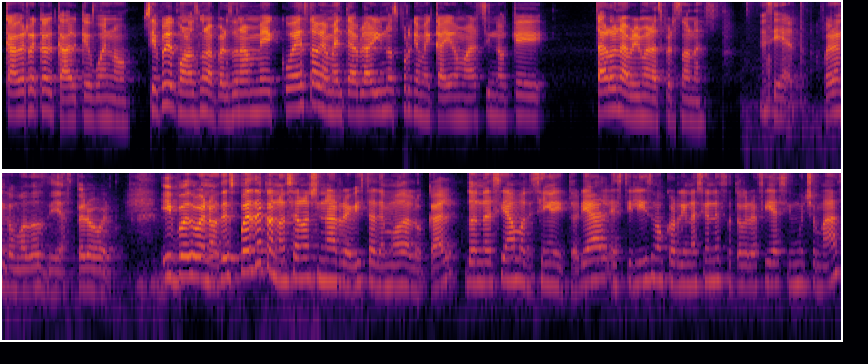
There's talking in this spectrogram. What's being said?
Cabe recalcar que, bueno, siempre que conozco a una persona me cuesta obviamente hablar y no es porque me caiga mal, sino que tardo en abrirme a las personas. Es cierto, fueron como dos días, pero bueno. Y pues bueno, después de conocernos en una revista de moda local, donde hacíamos diseño editorial, estilismo, coordinación de fotografías y mucho más,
